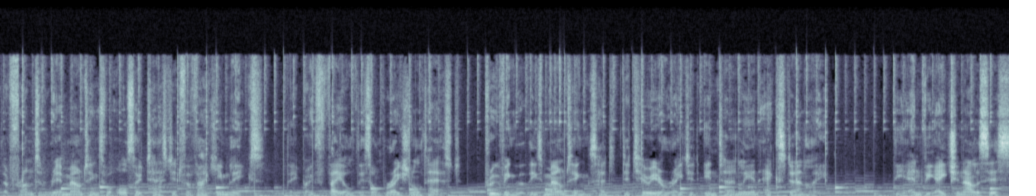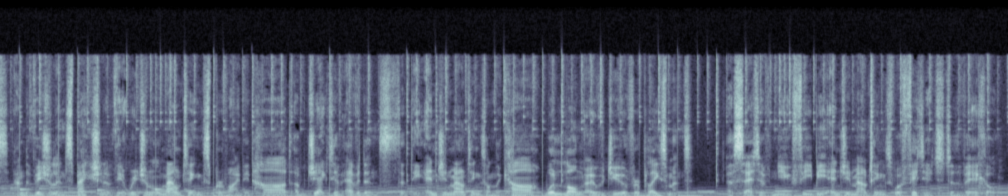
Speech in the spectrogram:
The front and rear mountings were also tested for vacuum leaks. They both failed this operational test, proving that these mountings had deteriorated internally and externally. The NVH analysis and the visual inspection of the original mountings provided hard, objective evidence that the engine mountings on the car were long overdue of replacement. A set of new Febi engine mountings were fitted to the vehicle.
